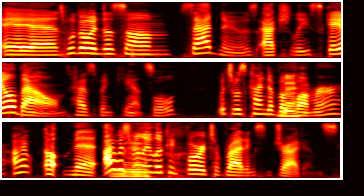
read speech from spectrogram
and we'll go into some sad news. Actually, Scalebound has been canceled, which was kind of a Meh. bummer. I oh meh. I was Meh. really looking forward to riding some dragons.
